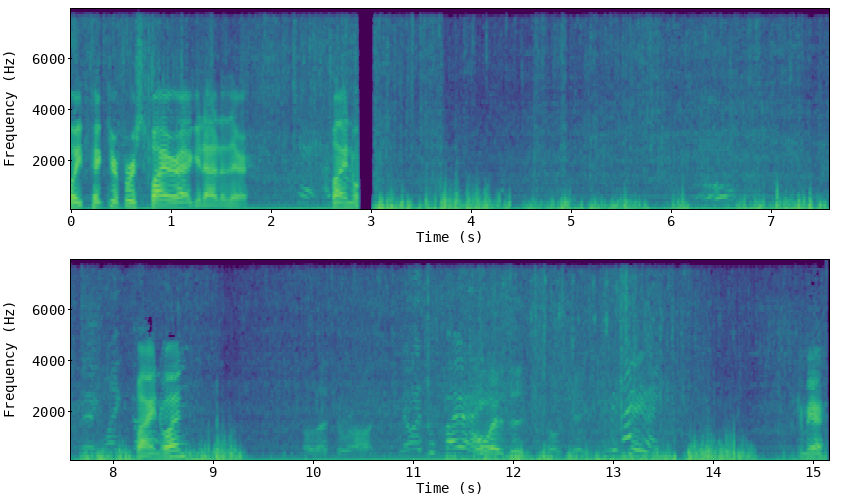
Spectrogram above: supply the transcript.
Chloe, pick your first fire agate out of there. Okay. Find one. Find one? Oh, that's a rock. No, it's a fire oh, agate. Oh, is it? Okay. okay. Come here.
